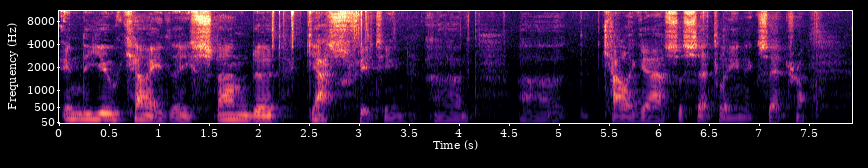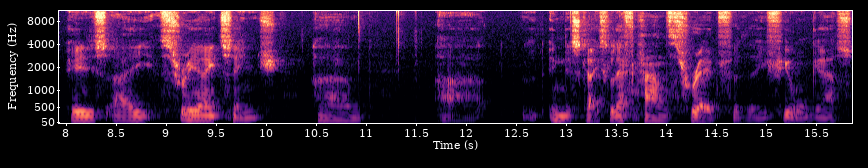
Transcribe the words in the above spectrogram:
in the UK the standard gas fitting um, Calor Gas, acetylene etc is a 3 8 inch, um, uh, in this case left hand thread for the fuel gas.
